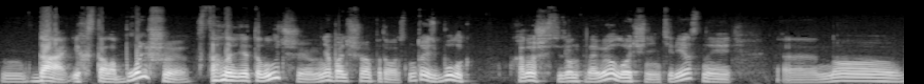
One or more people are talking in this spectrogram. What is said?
да, их стало больше, стало ли это лучше, у меня большой вопрос. Ну, то есть Буллок хороший сезон провел, очень интересный, э, но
